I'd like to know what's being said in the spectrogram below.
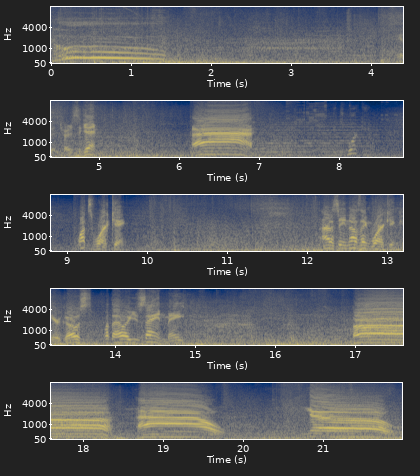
gotta try this again. Ah! It's working. What's working? I don't see nothing working here, Ghost. What the hell are you saying, mate? Ah! Ow! No!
